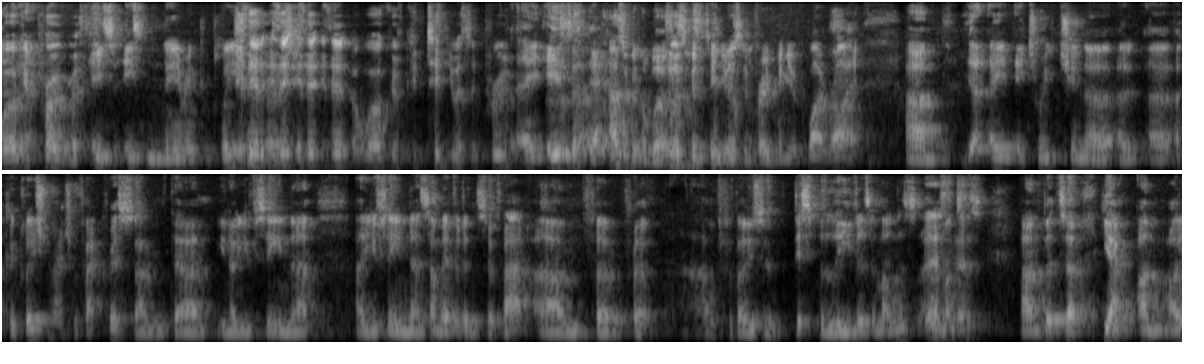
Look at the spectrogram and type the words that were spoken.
work in progress. Is is nearing completion. Is it, is it, is, it, is it a work of continuous improvement? It is. It has been a work of continuous improvement. You're quite right. Um, yeah, it, it's reaching a, a, a, conclusion. In actual fact, Chris, and um, you know you've seen uh, uh, you've seen uh, some evidence of that um, for for uh, for those disbelievers among us yes, amongst yes. us. Um, but uh, yeah, I'm, I,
